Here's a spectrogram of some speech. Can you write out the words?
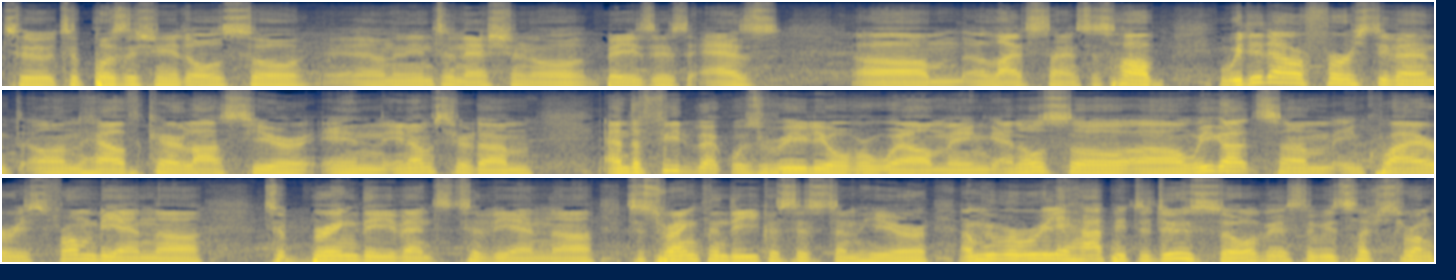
to, to position it also on an international basis as um, life sciences hub. We did our first event on healthcare last year in, in Amsterdam, and the feedback was really overwhelming. And also, uh, we got some inquiries from Vienna to bring the event to Vienna to strengthen the ecosystem here, and we were really happy to do so. Obviously, with such strong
